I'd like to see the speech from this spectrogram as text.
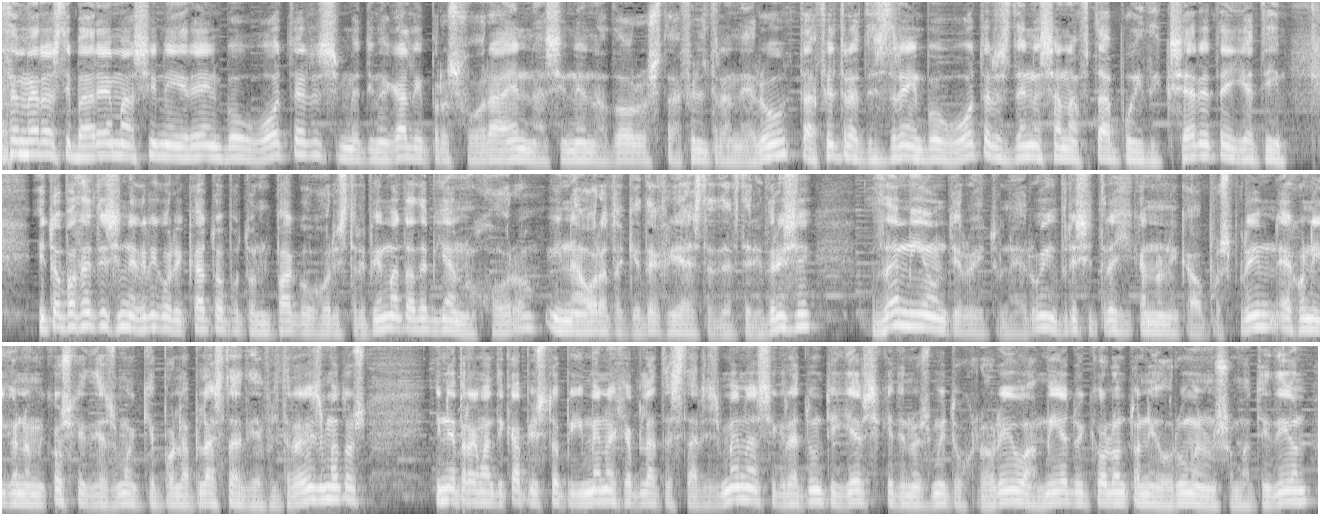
Κάθε μέρα στην παρέα μας είναι η Rainbow Waters με τη μεγάλη προσφορά ένα συν ένα δώρο στα φίλτρα νερού. Τα φίλτρα της Rainbow Waters δεν είναι σαν αυτά που ήδη ξέρετε, γιατί η τοποθέτηση είναι γρήγορη κάτω από τον πάγκο χωρίς τρεπήματα, δεν πιάνουν χώρο, είναι αόρατα και δεν χρειάζεται δεύτερη βρύση, δεν μειώνει τη ροή του νερού, η βρύση τρέχει κανονικά όπως πριν, έχουν υγειονομικό σχεδιασμό και πολλαπλά στάδια φιλτραρίσματος, είναι πραγματικά πιστοποιημένα και απλά τεσταρισμένα, συγκρατούν τη γεύση και την οσμή του χλωρίου, αμύαντου και όλων των ιωρούμενων σωματιδίων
